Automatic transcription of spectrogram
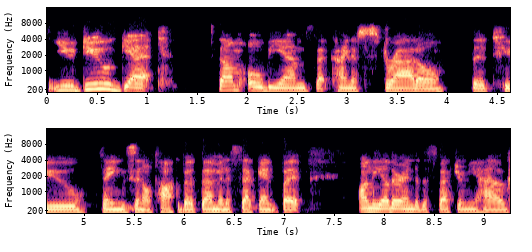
you do get some obms that kind of straddle the two things and i'll talk about them in a second but on the other end of the spectrum, you have,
